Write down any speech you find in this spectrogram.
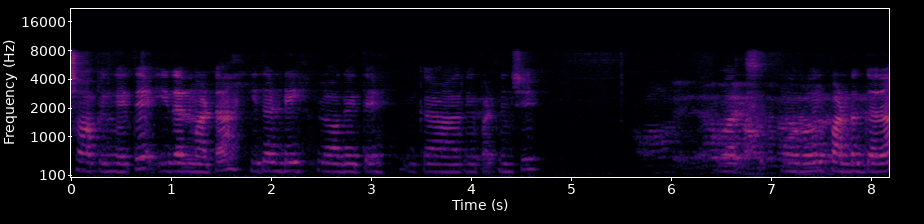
షాపింగ్ అయితే ఇదనమాట ఇదండి బ్లాగ్ అయితే. ఇంకా రేపటి నుంచి వర్క్స్. మూడు రోజులు పండుగ కదా.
